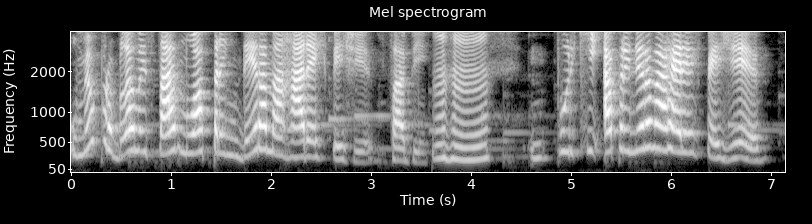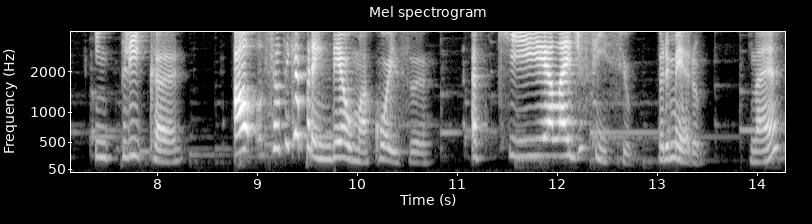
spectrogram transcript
o meu problema está no aprender a narrar RPG, sabe? Uhum. Porque aprender a narrar RPG implica. Se eu tenho que aprender uma coisa, é que ela é difícil, primeiro, né?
